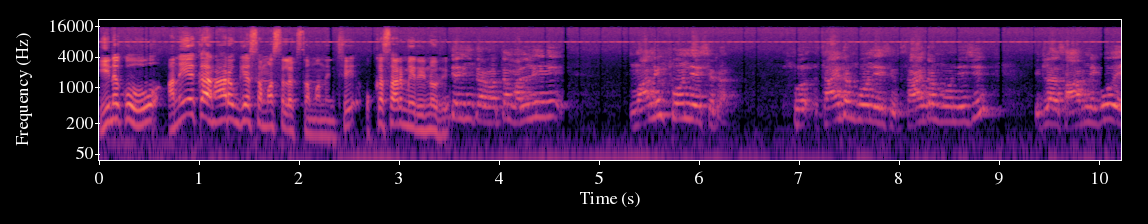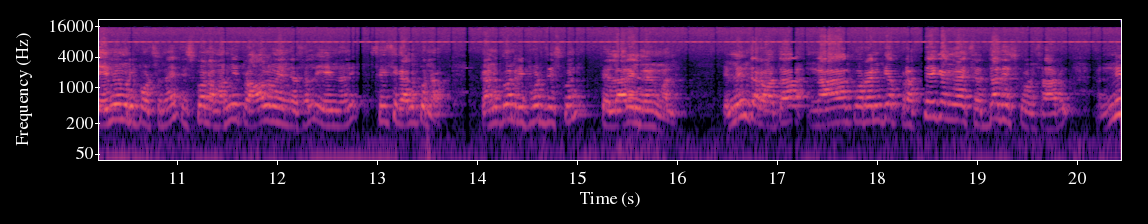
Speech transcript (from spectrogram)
ఈయనకు అనేక అనారోగ్య సమస్యలకు సంబంధించి ఒక్కసారి మీరు ఇనురి చేసిన తర్వాత మళ్ళీ మార్నింగ్ ఫోన్ చేసిర్రు. సాయంత్రం ఫోన్ చేసి సాయంత్రం ఫోన్ చేసి ఇట్లా సార్ నీకు ఏమేమి రిపోర్ట్స్ ఉన్నాయి? తీసుకున్నాం అన్ని ప్రాబ్లం ఏంటి అసలు? ఏందని సీసీ కనుక్కున్నా. కనుక్కొని రిపోర్ట్ తీసుకొని తెల్లారి వెళ్ళాను మళ్ళీ. వెళ్ళిన తర్వాత నా కొరకే ప్రత్యేకంగా శ్రద్ధ తీసుకోండి సార్. అన్ని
